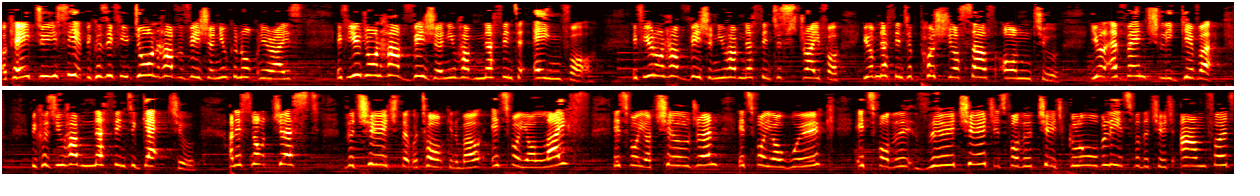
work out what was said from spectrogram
Okay, do you see it? Because if you don't have a vision, you can open your eyes. If you don't have vision, you have nothing to aim for. If you don't have vision, you have nothing to strive for. You have nothing to push yourself onto. You'll eventually give up because you have nothing to get to. And it's not just the church that we're talking about, it's for your life, it's for your children. It's for your work. It's for the, the church. It's for the church globally. It's for the church Ammanford.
